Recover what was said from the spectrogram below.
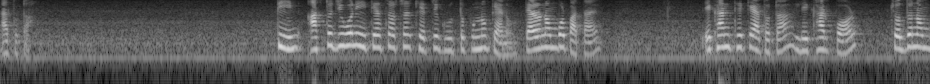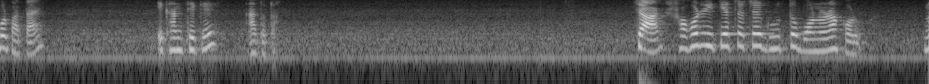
এতটা। তিন, আত্মজীবনী ইতিহাস চর্চার ক্ষেত্রে গুরুত্বপূর্ণ কেন? তেরো নম্বর পাতায় এখান থেকে এতটা লেখার পর চোদ্দ নম্বর পাতায় এখান থেকে এতটা। চার, শহরের ইতিহাস চর্চার গুরুত্ব বর্ণনা করো। ন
